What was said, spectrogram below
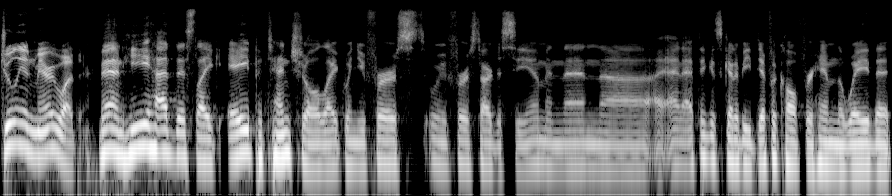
Julian Merryweather. Man, he had this like a potential like when you first when we first started to see him, and then uh, and I think it's going to be difficult for him the way that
